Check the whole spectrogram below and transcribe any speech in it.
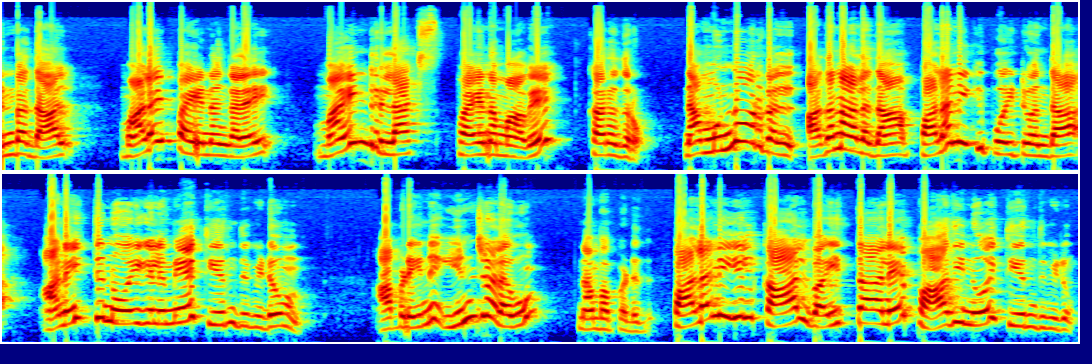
என்பதால் மலை பயணங்களை மைண்ட் ரிலாக்ஸ் பயணமாவே கருதுறோம். நம் முன்னோர்கள் அதனால தான் பழனிக்கு போயிட்டு வந்தா அனைத்து நோய்களுமே தீர்ந்துவிடும் அப்படின்னு இன்றளவும் நம்பப்படுது. பழனியில் கால் வைத்தாலே பாதி நோய் தீர்ந்துவிடும்.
